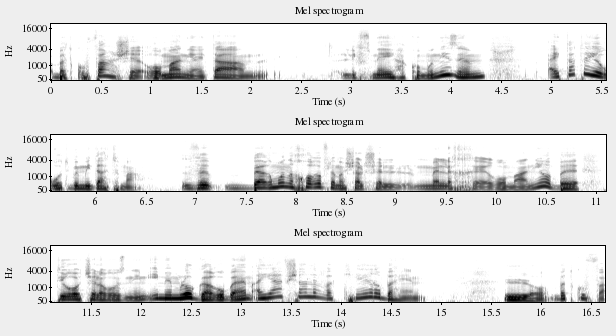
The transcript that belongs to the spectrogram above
בתקופה שרומניה הייתה לפני הקומוניזם, הייתה תיירות במידת מה. ובארמון החורף למשל של מלך אה, רומניה, או בטירות של הרוזנים, אם הם לא גרו בהם, היה אפשר לבקר בהם. לא בתקופה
